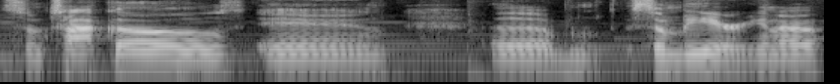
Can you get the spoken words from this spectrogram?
some tacos and um, some beer, you know,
